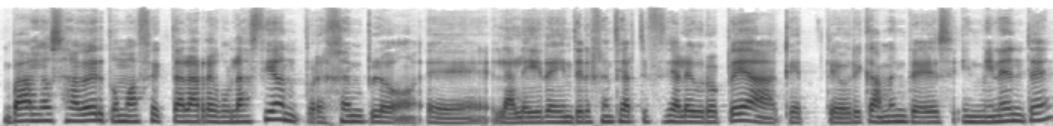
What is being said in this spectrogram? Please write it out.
Vamos a ver cómo afecta la regulación, por ejemplo, eh, la ley de inteligencia artificial europea, que teóricamente es inminente,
